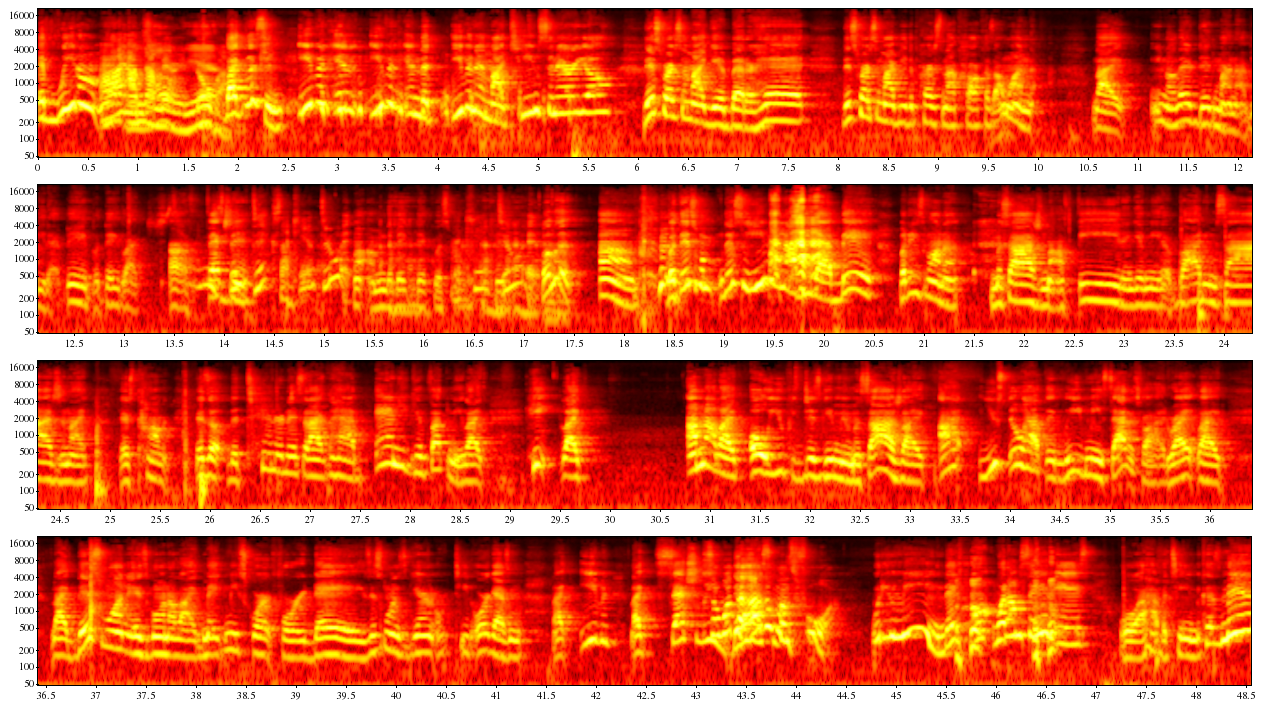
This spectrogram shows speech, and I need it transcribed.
If we don't line I, I'm not No, marrying yeah. nobody. like listen, even in even in the even in my team scenario, this person might give better head. This person might be the person I call because I want, like, you know, their dick might not be that big, but they like are These big dicks, I can't do it. I'm in the big dick whisperer. I can't do it. But look, um, but this one, this he might not be that big, but he's gonna massage my feet and give me a body massage and like there's con- there's a the tenderness that I have, and he can fuck me like he like. I'm not like, oh, you could just give me a massage. Like I, you still have to leave me satisfied, right? Like, like this one is gonna like make me squirt for days. This one's guaranteed orgasm. Like even like sexually. So what the other one's for? what do you mean? They uh, what I'm saying is, well, I have a team because men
